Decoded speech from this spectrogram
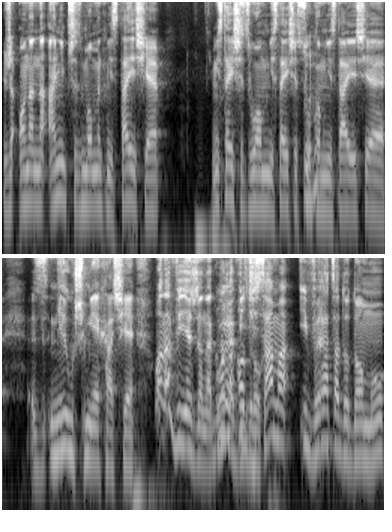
że ona na ani przez moment nie staje się nie staje się złą, nie staje się suką, Mhm. nie staje się, nie uśmiecha się. Ona wyjeżdża na górę, widzi sama i wraca do domu,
